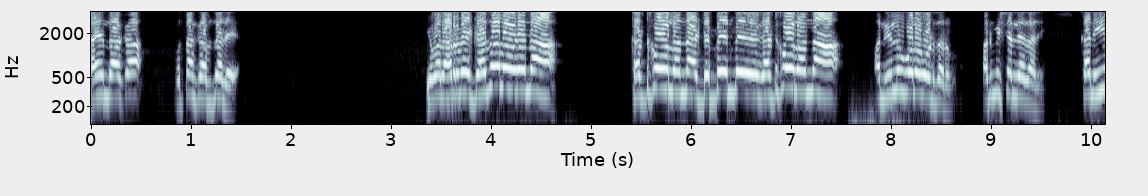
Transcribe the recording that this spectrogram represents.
లైన్ దాకా మొత్తం కబ్జాలే. ఇవాళ అరవై గజాలు ఎవడన్నా కట్టుకోవాలన్నా డెబ్బై ఎనభై కట్టుకోవాలన్నా వాళ్ళు నీళ్ళు కూడా కొడతారు పర్మిషన్ లేదని. కానీ ఈ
